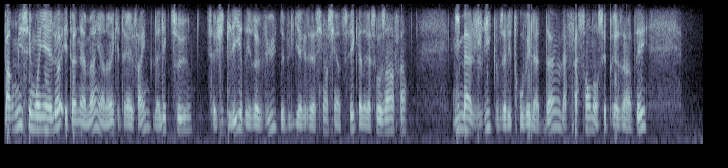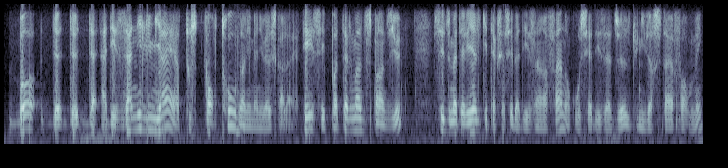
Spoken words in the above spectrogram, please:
parmi ces moyens-là, étonnamment, il y en a un qui est très simple, la lecture. Il s'agit de lire des revues de vulgarisation scientifique adressées aux enfants. L'imagerie que vous allez trouver là-dedans, la façon dont c'est présenté, de- à des années-lumière tout ce qu'on retrouve dans les manuels scolaires. Et c'est pas tellement dispendieux. C'est du matériel qui est accessible à des enfants, donc aussi à des adultes universitaires formés.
